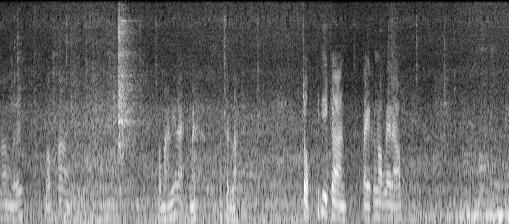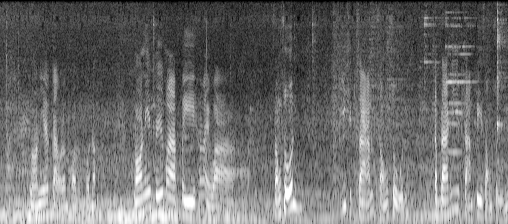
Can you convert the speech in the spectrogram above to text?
ข้างเลยล็อกข้าง ประมาณนี้แหละเห็นไหมเสร็จละจบพิธีการไปข้างนอกได้แล้วล้อนี้เก่าลำพอสุกคนเนาะล้อนี้ซื้อมาปีเท่าไหร่ว่าสองศูนย์ยี่สิบสามสองศูนย์สัปดาห์ที่ยี่สิบสามปีสองศูนย์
